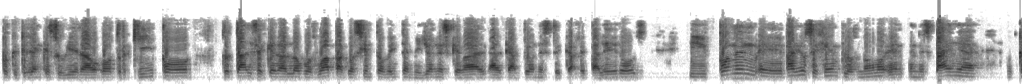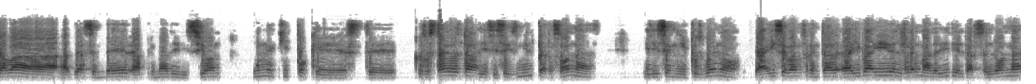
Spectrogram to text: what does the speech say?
porque querían que subiera otro equipo, total, se queda Lobos WAP, pagó 120 millones que va al, campeón este Cafetaleros, y ponen eh, varios ejemplos, ¿no? En, España acaba de ascender a primera división un equipo que, este, estadio está a 16 mil personas, y dicen, y pues bueno, ahí se va a enfrentar, ahí va a ir el Real Madrid y el Barcelona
